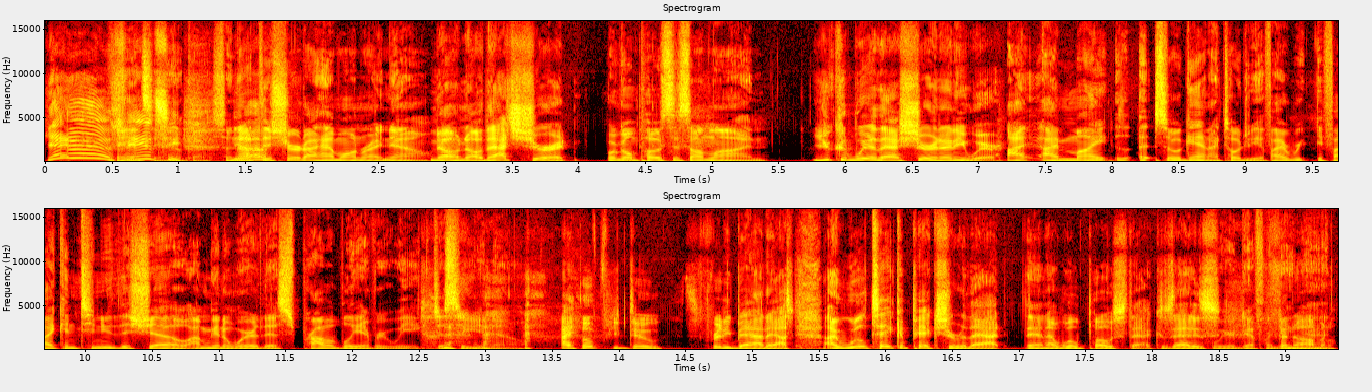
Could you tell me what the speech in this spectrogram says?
Yeah, fancy. Okay. So not Yeah. this shirt I have on right now. No, no, that shirt. We're gonna post this online. You could wear that shirt anywhere. I, I might. So again, I told you if I re, if I continue this show, I'm gonna wear this probably every week, just so you know. I hope you do. It's pretty badass. I will take a picture of that and I will post that because that is We are definitely phenomenal.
